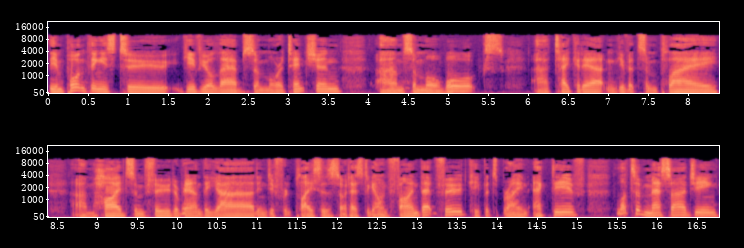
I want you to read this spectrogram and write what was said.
the important thing is to give your lab some more attention, um, some more walks, uh, take it out and give it some play, um, hide some food around the yard in different places so it has to go and find that food, keep its brain active, lots of massaging,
